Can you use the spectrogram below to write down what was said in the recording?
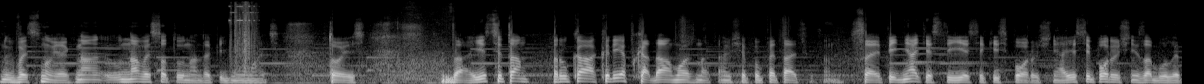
весну, як на, на висоту треба підніматися. Тобто, да, якщо там рука крепка, да, можна там ще попитатися там, все підняти, якщо є якісь поручні, а якщо поручні забули.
